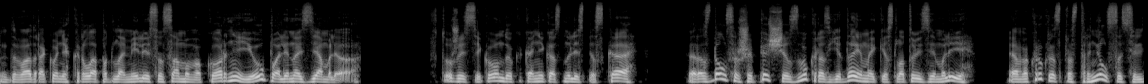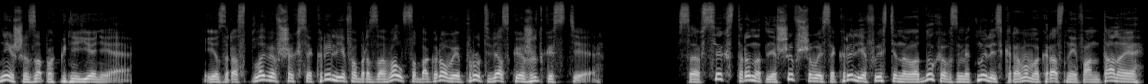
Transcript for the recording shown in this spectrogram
Два драконьих крыла подломились у самого корня и упали на землю. В ту же секунду, как они коснулись песка, раздался шипящий звук разъедаемой кислотой земли, а вокруг распространился сильнейший запах гниения. Из расплавившихся крыльев образовался багровый пруд вязкой жидкости. Со всех сторон от лишившегося крыльев истинного духа взметнулись кроваво-красные фонтаны,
